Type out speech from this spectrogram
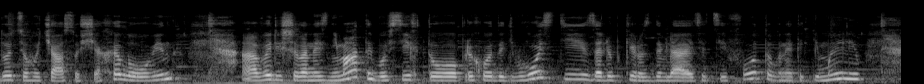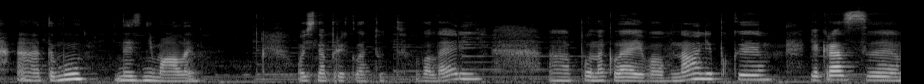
до цього часу ще Хеллоуін. Вирішила не знімати, бо всі, хто приходить в гості, залюбки роздивляються ці фото, вони такі милі, тому не знімали. Ось, наприклад, тут Валерій понаклеював наліпки. Якраз е,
